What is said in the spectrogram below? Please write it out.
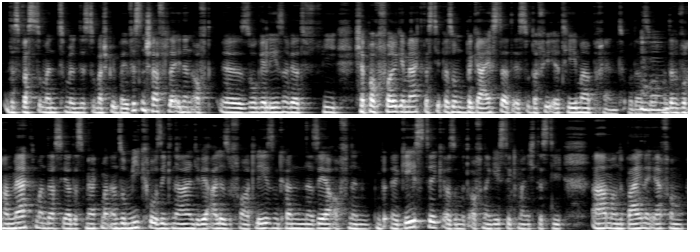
das, was zumindest zum Beispiel bei WissenschaftlerInnen oft äh, so gelesen wird, wie, ich habe auch voll gemerkt, dass die Person begeistert ist oder für ihr Thema brennt oder so. Mhm. Und da, woran merkt man das? Ja, das merkt man an so Mikrosignalen, die wir alle sofort lesen können, einer sehr offenen äh, Gestik. Also mit offener Gestik meine ich, dass die Arme und Beine eher vom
